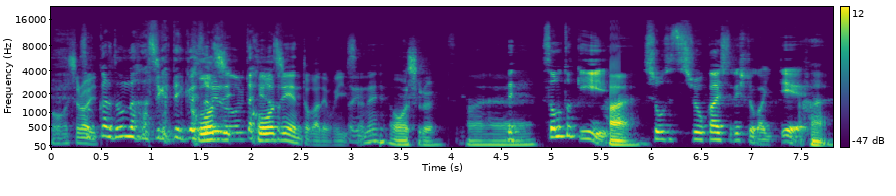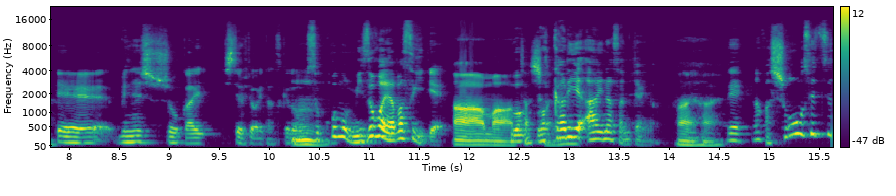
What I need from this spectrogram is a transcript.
面白い。っからどんな話が展開されるの？み、たいな。工事園とかでもいいですよね。面白い。でへ、その時、小説紹介してる人がいて、い。はい。で、ビジネス書紹介してる人がいたんですけど、うんそこの溝がやばすぎて、ああ、まあ、わ確かり合いなさみたいな。はいはい。で、なんか小説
